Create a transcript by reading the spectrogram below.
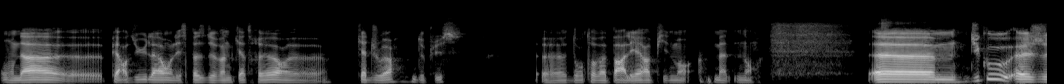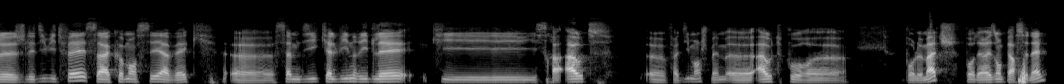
on a perdu là en l'espace de 24 heures euh, 4 joueurs de plus, dont on va parler rapidement maintenant. Euh, du coup, euh, je, l'ai dit vite fait, ça a commencé avec euh, samedi Calvin Ridley qui sera out, enfin dimanche même, out pour, pour le match, pour des raisons personnelles,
